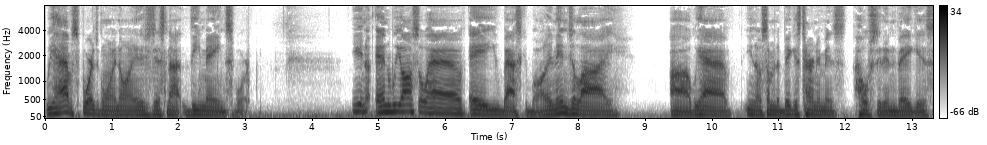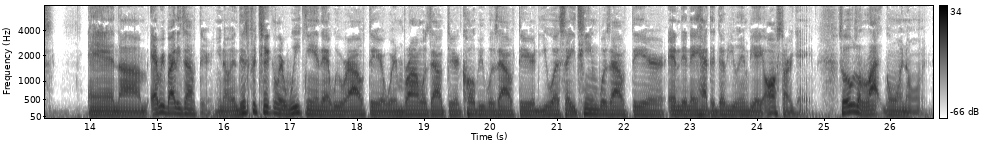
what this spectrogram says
we have sports going on. It's just not the main sport you know, and we also have AAU basketball. And in July, uh, we have, you know, some of the biggest tournaments hosted in Vegas and, um, everybody's out there, you know, in this particular weekend that we were out there when Bron was out there, Kobe was out there, the USA team was out there, and then they had the WNBA All-Star game. So it was a lot going on.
